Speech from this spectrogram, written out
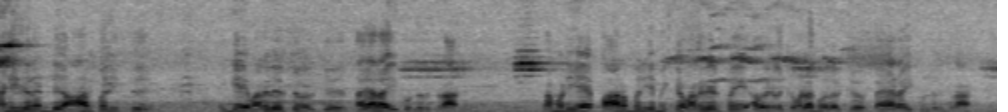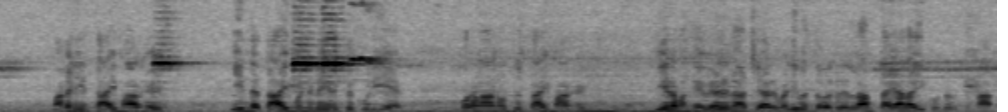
அணிதிரண்டு ஆர்ப்பரித்து இங்கே வரவேற்கிறதற்கு தயாராகி கொண்டிருக்கிறார்கள். நம்முடைய பாரம்பரியமிக்க வரவேற்பை அவர்களுக்கு வழங்குவதற்கு தயாராகி கொண்டிருக்கிறார் மகளிர் தாய்மார்கள் இந்த தாய் மண்ணில் இருக்கக்கூடிய புறநானூற்று தாய்மார்கள் வீரமங்கை வேலுநாச்சியார் வழிவந்தவர்கள் எல்லாம் தயாராகி கொண்டிருக்கிறார்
